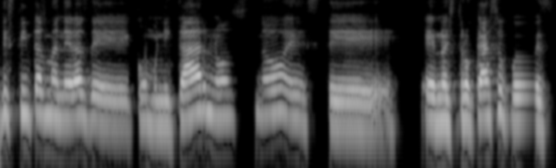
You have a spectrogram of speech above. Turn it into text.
distintas maneras de comunicarnos, ¿no? Este, en nuestro caso, pues,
